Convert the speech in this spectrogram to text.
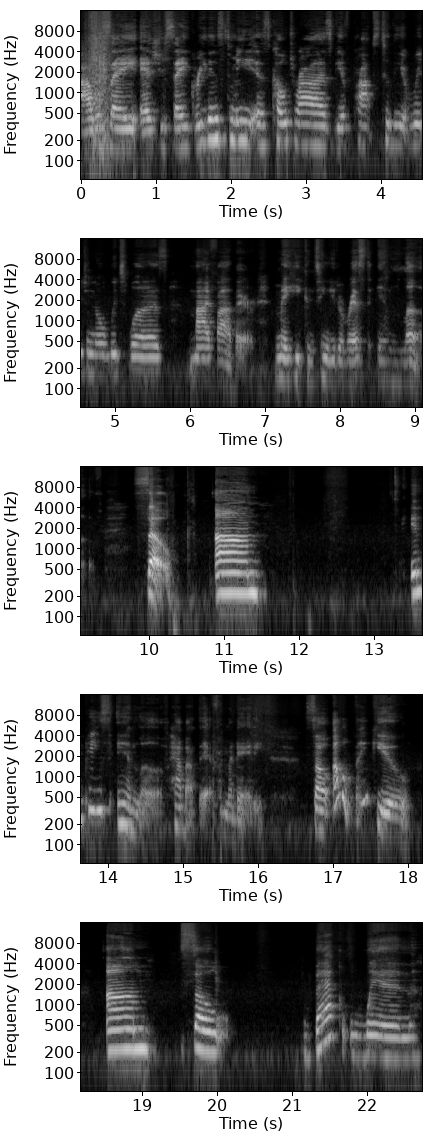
I will say, as you say, greetings to me as Coach Roz. Give props to the original, which was my father. May he continue to rest in love. So, um, in peace and love. How about that for my daddy? So, oh, thank you. Um, so back when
